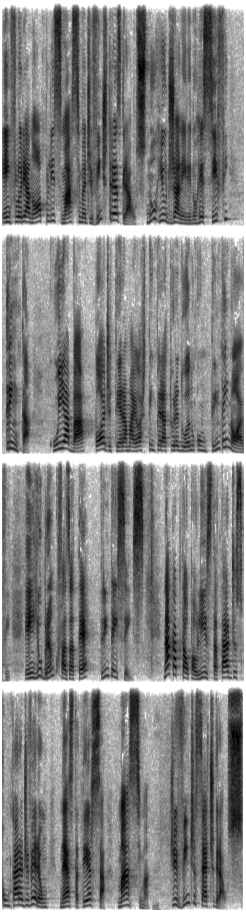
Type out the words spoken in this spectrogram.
Em Florianópolis, máxima de 23 graus. No Rio de Janeiro e no Recife, 30. Cuiabá pode ter a maior temperatura do ano com 39. Em Rio Branco faz até 36. Na capital paulista, tardes com cara de verão. Nesta terça, máxima de 27 graus.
